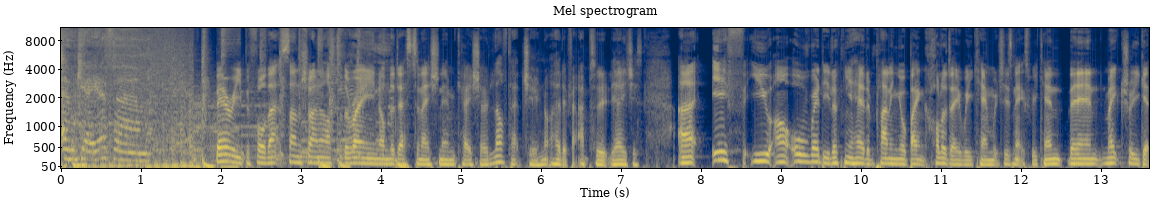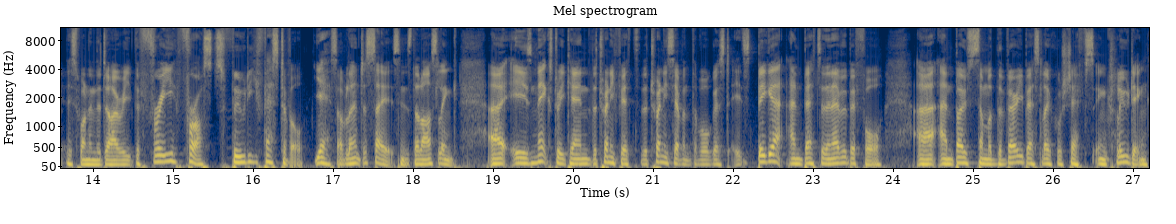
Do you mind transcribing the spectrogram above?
MKFM. Berri before that, Sunshine After the Rain on the Destination MK show. Love that tune, not heard it for absolutely ages. Uh, if you are already looking ahead and planning your bank holiday weekend, which is next weekend, then make sure you get this one in the diary. The Free Frosts Foodie Festival. Yes, I've learned to say it since the last link. Uh, is next weekend, the 25th to the 27th of August. It's bigger and better than ever before, uh, and boasts some of the very best local chefs, including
